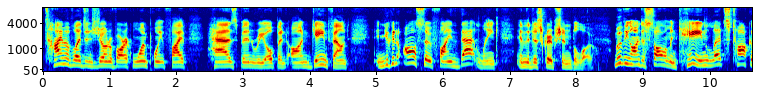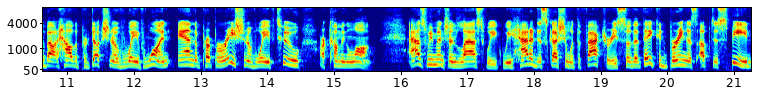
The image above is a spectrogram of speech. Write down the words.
Time of Legends Joan of Arc 1.5 has been reopened on GameFound, and you can also find that link in the description below. Moving on to Solomon Kane, let's talk about how the production of Wave 1 and the preparation of Wave 2 are coming along. As we mentioned last week, we had a discussion with the factories so that they could bring us up to speed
